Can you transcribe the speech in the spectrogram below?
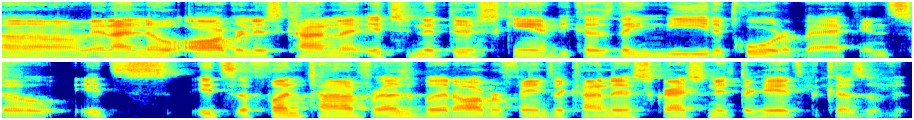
Um, and I know Auburn is kind of itching at their skin because they need a quarterback, and so it's it's a fun time for us. But Auburn fans are kind of scratching at their heads because of it.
